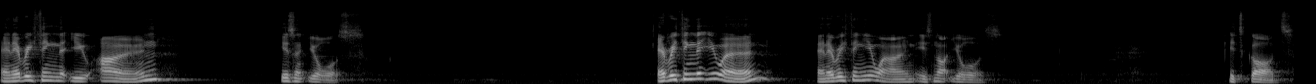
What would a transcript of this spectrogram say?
and everything that you own isn't yours. Everything that you earn and everything you own is not yours, it's God's.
